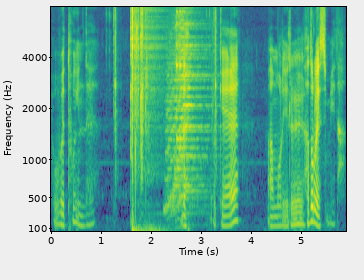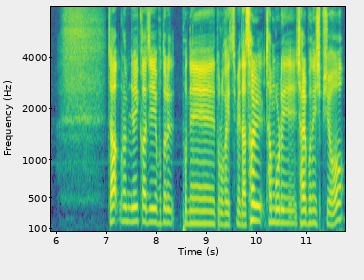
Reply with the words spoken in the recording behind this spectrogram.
이거 왜 통인데? 네 이렇게 마무리를 하도록 하겠습니다. 자 그럼 여기까지 보도록, 보내도록 하겠습니다. 설 잔머리 잘 보내십시오.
